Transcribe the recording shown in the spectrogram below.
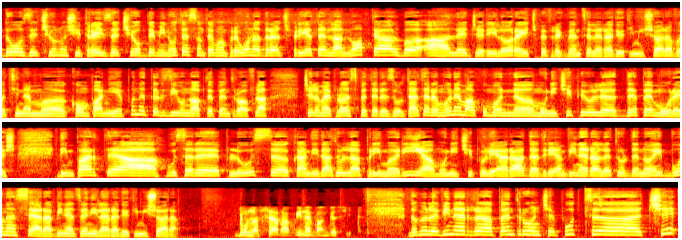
21 și 38 de minute suntem împreună, dragi prieteni, la noaptea albă a alegerilor. Aici, pe frecvențele Radio Timișoara, vă ținem uh, companie până târziu noapte pentru a afla cele mai proaspete rezultate. Rămânem acum în uh, municipiul de pe Mureș. Din partea USR Plus, uh, candidatul la primăria municipiului Arad, Adrian Viner, alături de noi. Bună seara, bine ați venit la Radio Timișoara! Bună seara, bine v-am găsit. Domnule Viner, pentru început, ce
